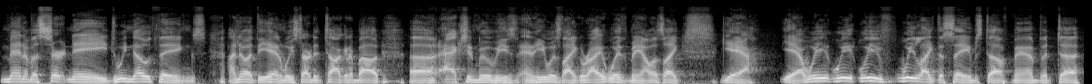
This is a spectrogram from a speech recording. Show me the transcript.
Men of a certain age, we know things. I know at the end we started talking about uh, action movies, and he was like right with me. I was like, yeah, yeah, we we we we like the same stuff, man. But uh,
